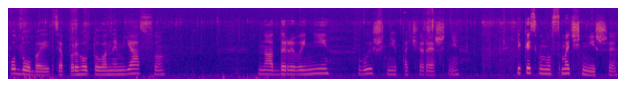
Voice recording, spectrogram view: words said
подобається приготоване м'ясо на деревині, вишні та черешні. Якесь воно смачніше.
